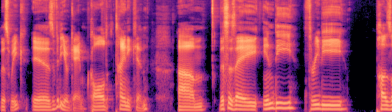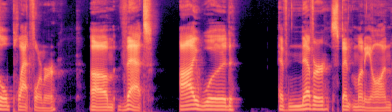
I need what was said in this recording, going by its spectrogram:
this week is a video game called Tinykin. Um, this is a indie 3D puzzle platformer um, that I would have never spent money on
